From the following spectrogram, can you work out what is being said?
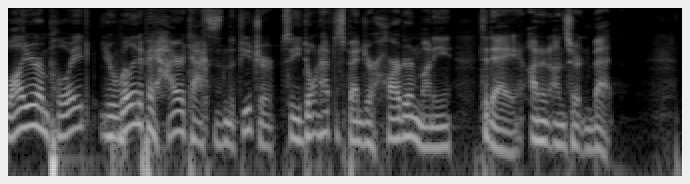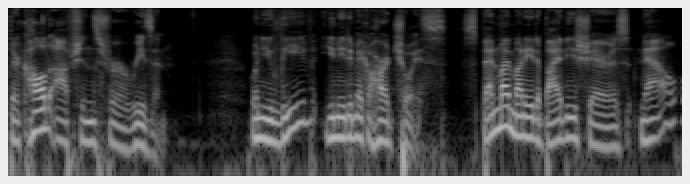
While you're employed, you're willing to pay higher taxes in the future so you don't have to spend your hard earned money today on an uncertain bet. They're called options for a reason. When you leave, you need to make a hard choice spend my money to buy these shares now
